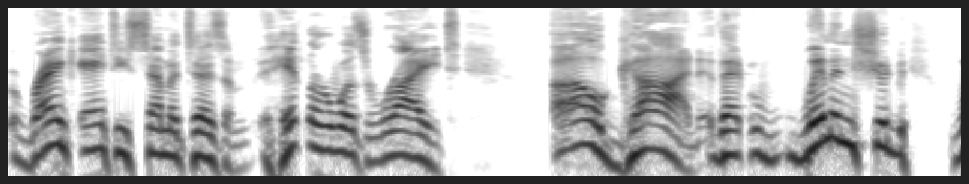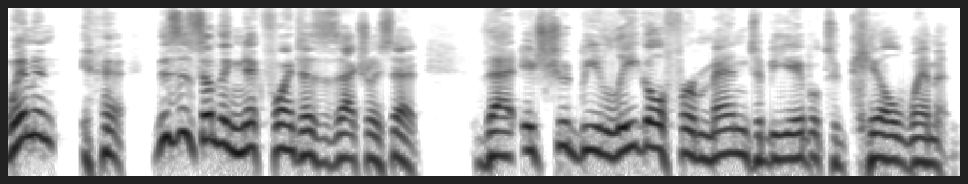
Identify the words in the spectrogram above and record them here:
rank anti-semitism. Hitler was right. Oh god that women should women this is something nick fuentes has actually said that it should be legal for men to be able to kill women.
